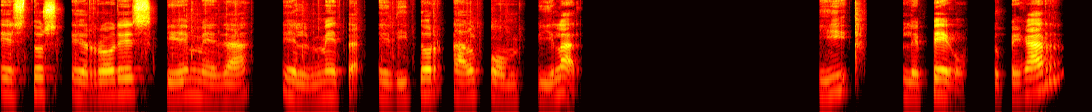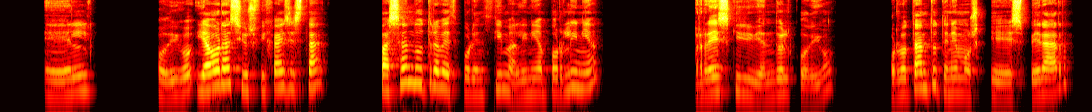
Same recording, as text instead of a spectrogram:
estos errores que me da el meta editor al compilar. Y le pego pegar el código. Y ahora, si os fijáis, está pasando otra vez por encima, línea por línea, reescribiendo el código. Por lo tanto, tenemos que esperar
